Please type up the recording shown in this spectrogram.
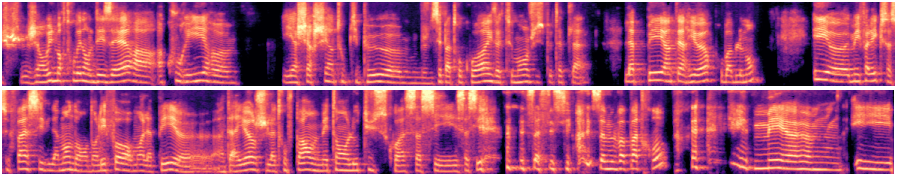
j'ai envie de me retrouver dans le désert à, à courir euh, et à chercher un tout petit peu, euh, je ne sais pas trop quoi exactement, juste peut-être la, la paix intérieure probablement. Et euh, mais il fallait que ça se fasse évidemment dans, dans l'effort. Moi, la paix euh, intérieure, je la trouve pas en me mettant en lotus, quoi. Ça c'est ça c'est ça c'est sûr, ça me va pas trop. mais et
